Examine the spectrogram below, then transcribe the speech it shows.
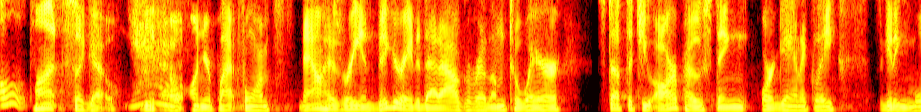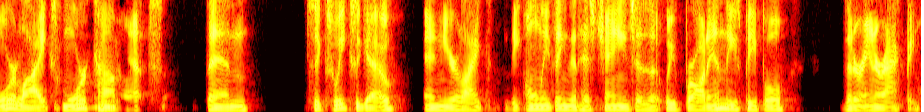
old months ago, yes. you know, on your platform now has reinvigorated that algorithm to where stuff that you are posting organically is getting more likes, more mm-hmm. comments than six weeks ago. And you're like, the only thing that has changed is that we've brought in these people that are interacting.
